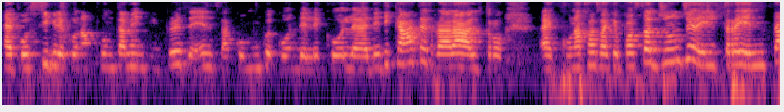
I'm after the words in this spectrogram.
è possibile con appuntamenti in presenza, comunque con delle call dedicate. Tra l'altro, ecco, una cosa che posso aggiungere, il 30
